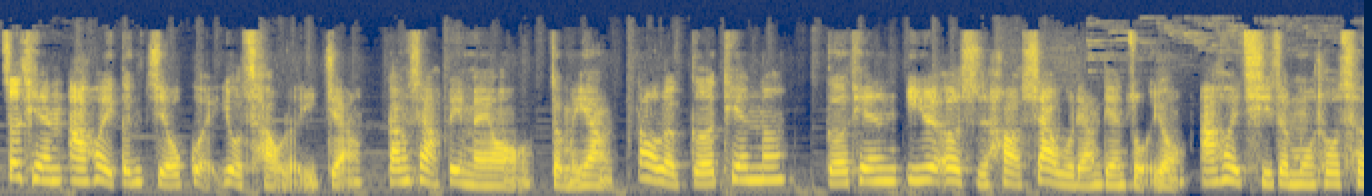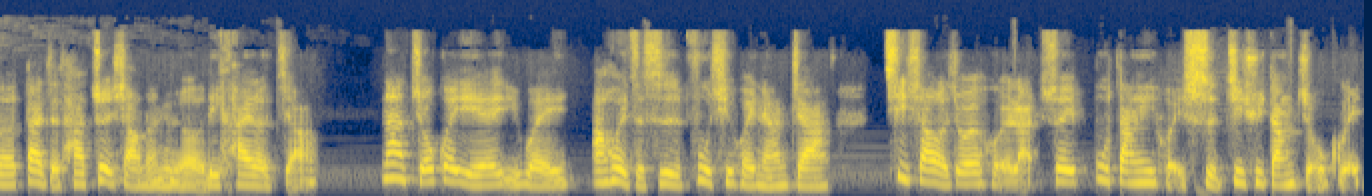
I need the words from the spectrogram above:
这天，阿慧跟酒鬼又吵了一架，当下并没有怎么样。到了隔天呢？隔天一月二十号下午两点左右，阿慧骑着摩托车带着她最小的女儿离开了家。那酒鬼也以为阿慧只是负气回娘家，气消了就会回来，所以不当一回事，继续当酒鬼。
